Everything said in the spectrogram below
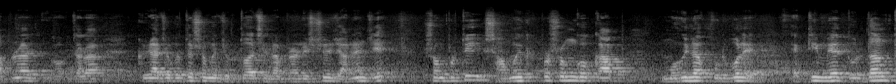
আপনারা যারা ক্রীড়া জগতের সঙ্গে যুক্ত আছেন, আপনারা নিশ্চয়ই জানেন যে সম্প্রতি সাময়িক প্রসঙ্গ কাপ মহিলা ফুটবলে একটি মেয়ে দুর্দান্ত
